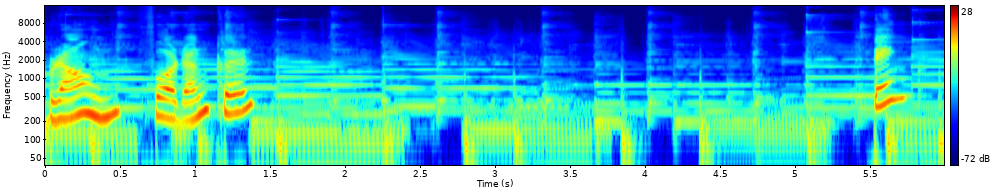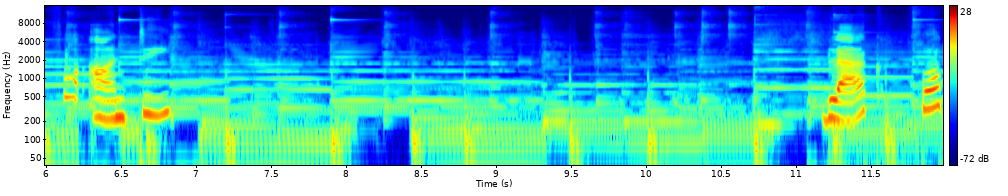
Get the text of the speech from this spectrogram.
Brown for uncle. Pink for auntie. Black for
